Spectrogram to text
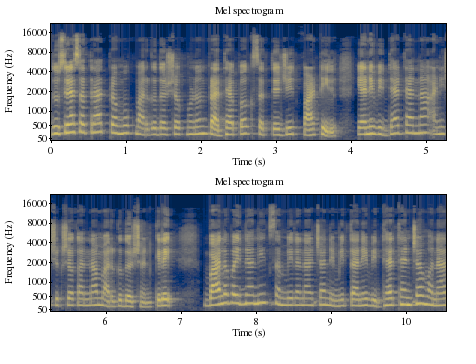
दुसऱ्या सत्रात प्रमुख मार्गदर्शक म्हणून प्राध्यापक सत्यजित पाटील यांनी विद्यार्थ्यांना आणि शिक्षकांना मार्गदर्शन केले. बालवैज्ञानिक संमेलनाच्या निमित्ताने विद्यार्थ्यांच्या मनात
